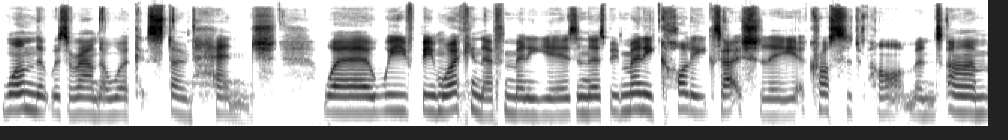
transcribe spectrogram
one that was around our work at Stonehenge, where we've been working there for many years, and there's been many colleagues actually across the department um,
